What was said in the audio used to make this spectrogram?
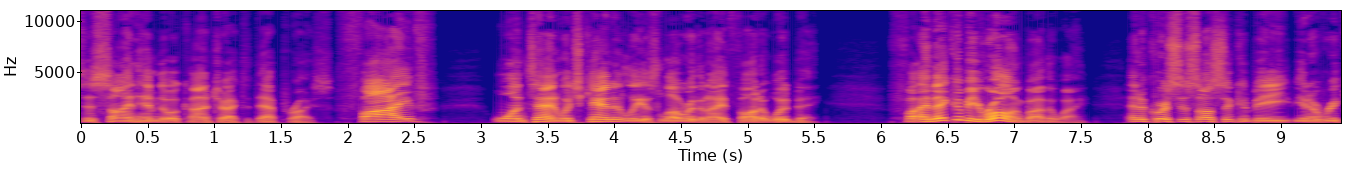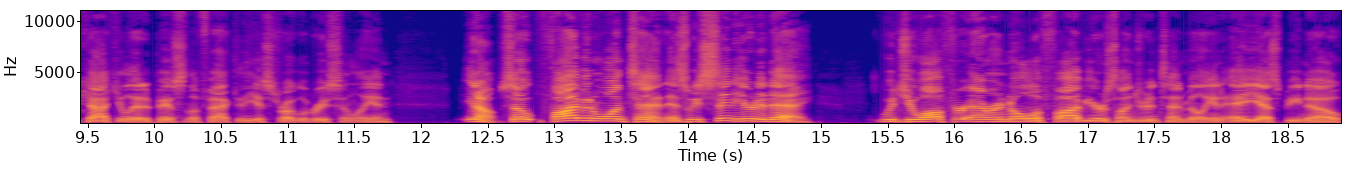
to sign him to a contract at that price? Five, 110, which candidly is lower than I thought it would be. And they could be wrong, by the way. And of course, this also could be, you know, recalculated based on the fact that he has struggled recently. And, you know, so five and 110. As we sit here today, would you offer Aaron Nola five years, 110 million? A yes, B no.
